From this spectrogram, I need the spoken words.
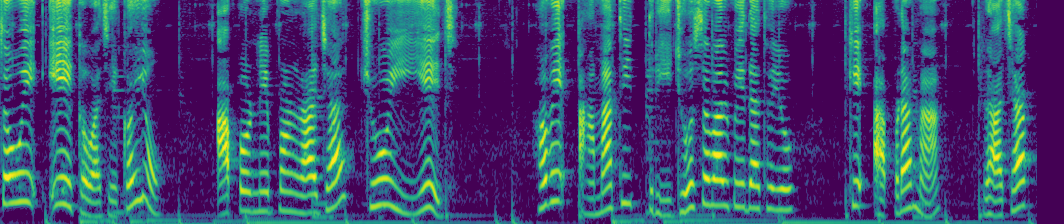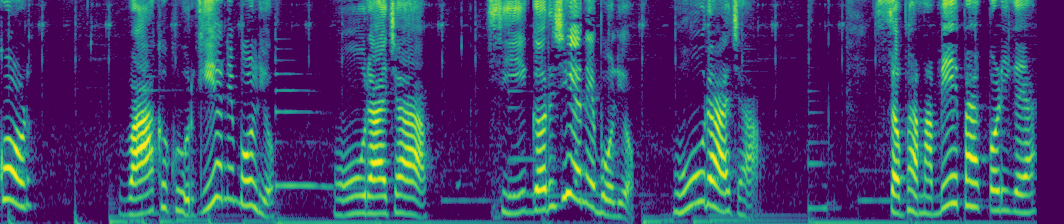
સૌએ એક અવાજે કહ્યું, આપણને પણ રાજા જોઈએ જ. હવે આમાંથી ત્રીજો સવાલ પેદા થયો કે આપણામાં રાજા કોણ? વાઘ ઘુરગી અને બોલ્યો હું રાજા. સિંહ ગરજી અને બોલ્યો, હું રાજા. સભામાં બે ભાગ પડી ગયા.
